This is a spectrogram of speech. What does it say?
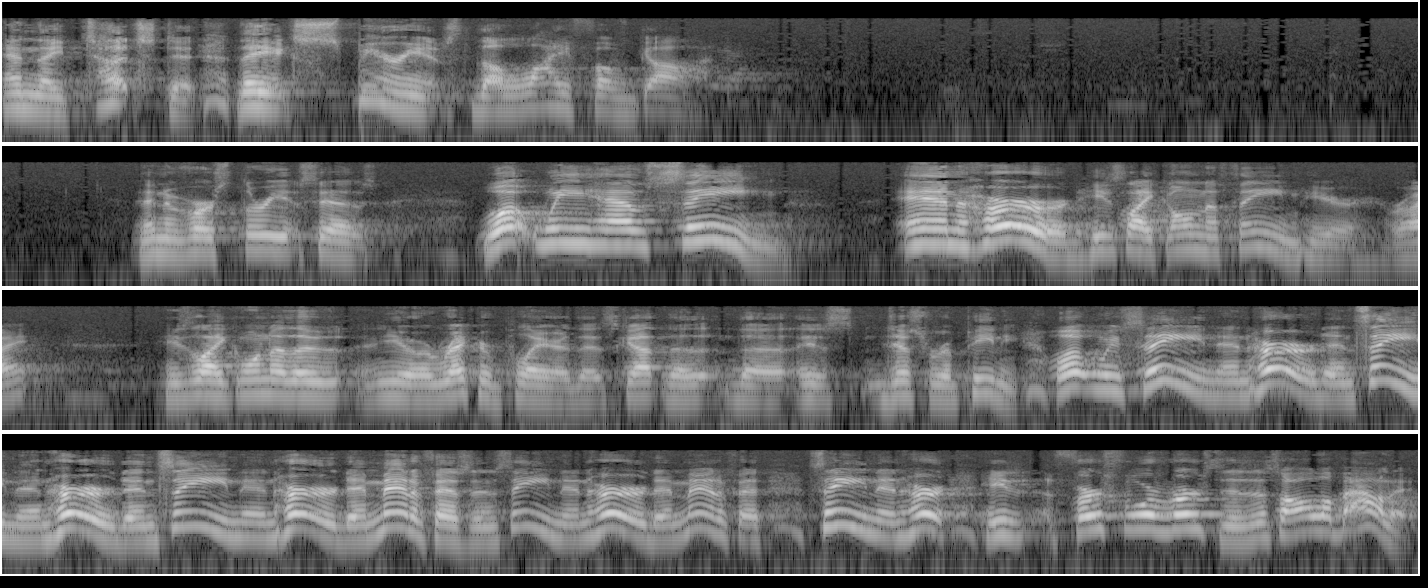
and they touched it. They experienced the life of God. Then in verse 3 it says, What we have seen and heard. He's like on the theme here, right? He's like one of those, you know, a record player that's got the, the is just repeating. What we've seen and heard and seen and heard and seen and heard and manifested and seen and heard and manifest, seen and heard. He's first four verses, it's all about it.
